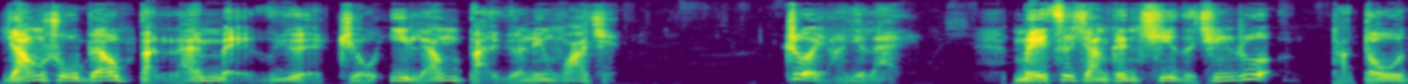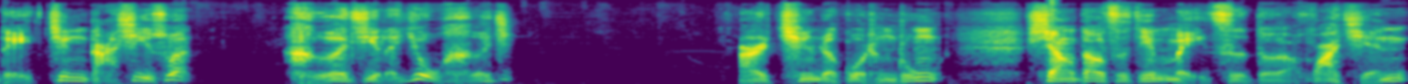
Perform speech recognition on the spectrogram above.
杨树标本来每个月只有一两百元零花钱，这样一来，每次想跟妻子亲热，他都得精打细算，合计了又合计。而亲热过程中，想到自己每次都要花钱，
